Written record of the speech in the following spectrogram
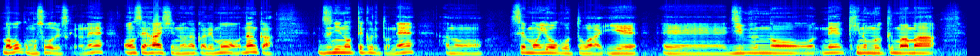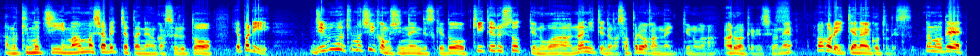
まあ僕もそうですけどね。音声配信の中でもなんか図に乗ってくるとね、あの、専門用語とはいえ、えー、自分のね、気の向くまま、あの気持ちいいまんま喋っちゃったりなんかすると、やっぱり自分は気持ちいいかもしれないんですけど、聞いてる人っていうのは何言ってんだかさっぱりわかんないっていうのがあるわけですよね。まあ、これいけないことです。なので、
